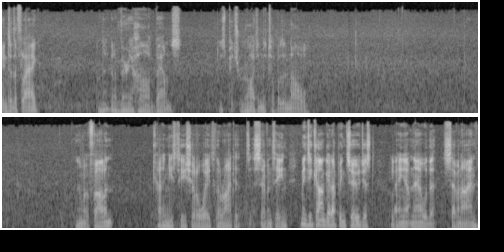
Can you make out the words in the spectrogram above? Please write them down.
into the flag. And they've got a very hard bounce. Just pitched right on the top of the knoll. And McFarlane cutting his tee shot away to the right at 17. Means he can't get up in two, just laying up now with a 7 iron.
